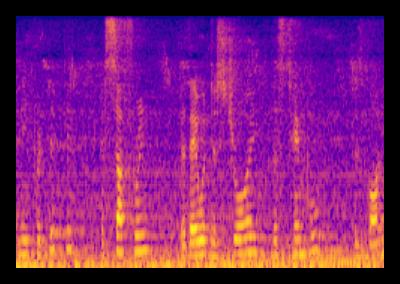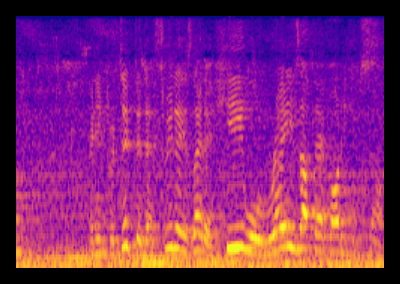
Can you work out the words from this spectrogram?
and he predicted a suffering that they would destroy this temple, his body. And he predicted that three days later, he will raise up that body himself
